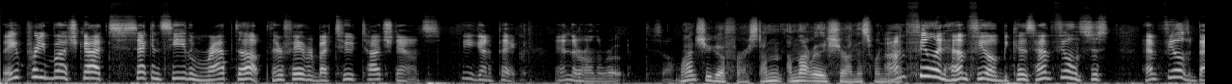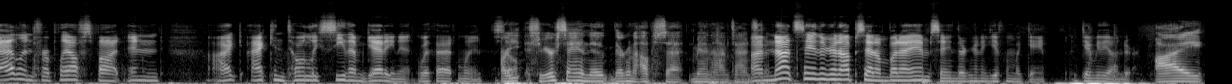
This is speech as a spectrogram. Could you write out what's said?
they've pretty much got second seed wrapped up. They're favored by two touchdowns. Who you going to pick? And they're on the road. So why don't you go first? I'm I'm not really sure on this one yet. I'm feeling Hempfield because Hempfield's just Hempfield's battling for a playoff spot and I, I can totally see them getting it with that win. So. Are you, so you're saying they're, they're going to upset Manheim Township? I'm not saying they're gonna upset them, but I am saying they're gonna give them a game. Give me the under. I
